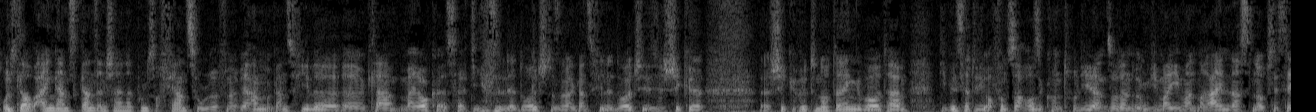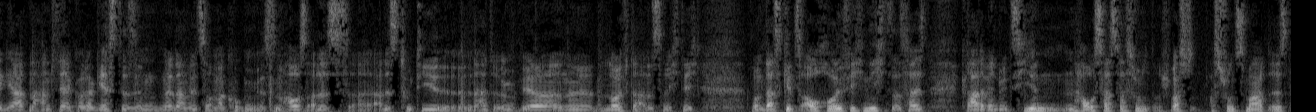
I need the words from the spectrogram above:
Und ich glaube, ein ganz, ganz entscheidender Punkt ist auch Fernzugriff. Ne? Wir haben ganz viele, äh, klar, Mallorca ist halt die Insel der Deutschen, da sind halt ganz viele Deutsche, die eine schicke, äh, schicke Hütte noch dahin gebaut mhm. haben. Die willst du natürlich auch von zu Hause kontrollieren. So dann irgendwie mal jemanden reinlassen, ob es jetzt der Gärtner, Handwerker oder Gäste sind, ne? dann willst du auch mal gucken, ist im Haus alles, äh, alles tutti, äh, hat irgendwer, ne? läuft da alles richtig. Und das gibt's auch häufig nicht. Das heißt, gerade wenn du jetzt hier ein Haus hast, was schon, was, was schon smart ist,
